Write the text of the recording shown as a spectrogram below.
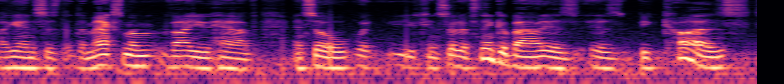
again, this is the, maximum value you have, and so what you can sort of think about is is because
